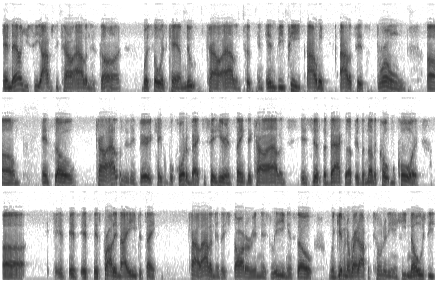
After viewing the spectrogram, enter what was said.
And now you see, obviously, Kyle Allen is gone, but so is Cam Newton. Kyle Allen took an MVP out of out of his throne, um, and so Kyle Allen is a very capable quarterback. To sit here and think that Kyle Allen is just a backup is another Colt McCoy uh, is is is probably naive to think. Kyle Allen is a starter in this league, and so when given the right opportunity, and he knows these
